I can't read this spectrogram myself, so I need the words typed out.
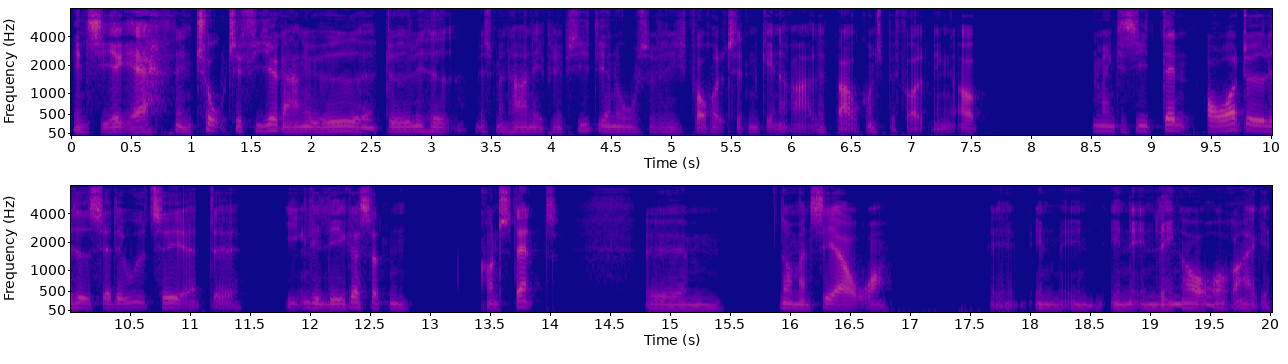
en cirka, ja, en to til fire gange øget øh, dødelighed, hvis man har en epilepsidiagnose i forhold til den generelle baggrundsbefolkning. Og man kan sige, at den overdødelighed ser det ud til, at øh, egentlig ligger sådan konstant, øh, når man ser over øh, en, en, en, en længere overrække.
